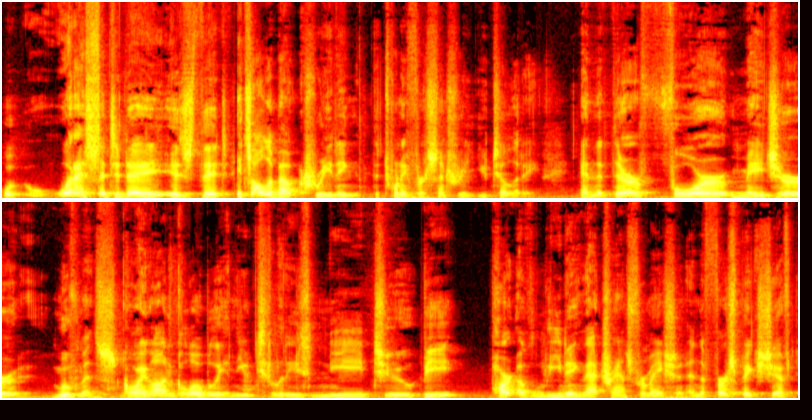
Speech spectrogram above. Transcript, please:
well, what I said today is that it's all about creating the 21st century utility, and that there are four major movements going on globally, and the utilities need to be part of leading that transformation. And the first big shift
